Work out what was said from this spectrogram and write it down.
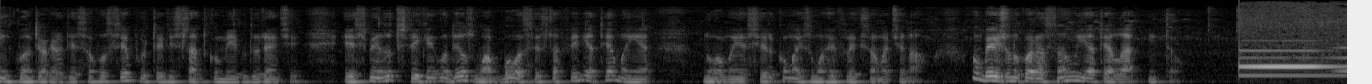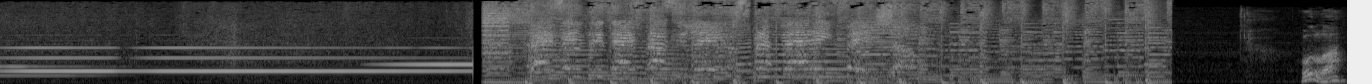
Enquanto eu agradeço a você por ter estado comigo durante esses minutos, fiquem com Deus, uma boa sexta-feira e até amanhã no amanhecer com mais uma reflexão matinal. Um beijo no coração e até lá então. Olá,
